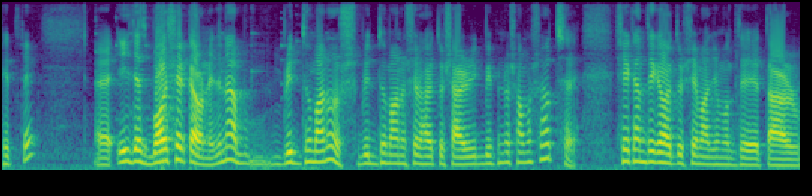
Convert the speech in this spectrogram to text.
ক্ষেত্রে এই জাস্ট বয়সের কারণে যে না বৃদ্ধ মানুষ, বৃদ্ধ মানুষের হয়তো শারীরিক বিভিন্ন সমস্যা হচ্ছে, সেখান থেকে হয়তো সে মাঝে মধ্যে তার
